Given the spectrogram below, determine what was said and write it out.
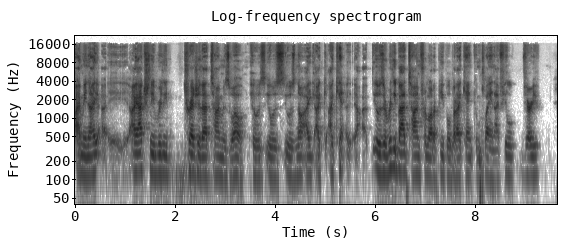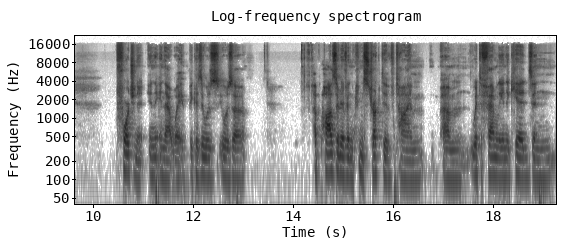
I mean, I, I, I actually really treasure that time as well. It was it was it was not I, I I can't. It was a really bad time for a lot of people, but I can't complain. I feel very fortunate in in that way because it was it was a a positive and constructive time um, with the family and the kids and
